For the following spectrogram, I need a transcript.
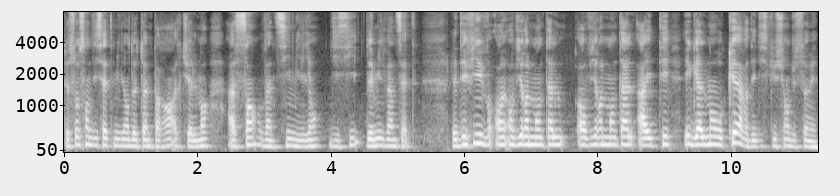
de 77 millions de tonnes par an actuellement à 126 millions d'ici 2027. Le défi environnemental, environnemental a été également au cœur des discussions du sommet.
